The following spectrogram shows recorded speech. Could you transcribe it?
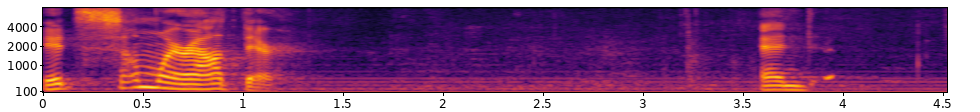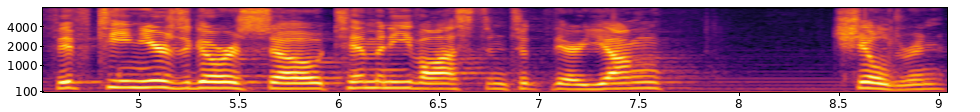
It's somewhere out there. And 15 years ago or so, Tim and Eve Austin took their young children,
